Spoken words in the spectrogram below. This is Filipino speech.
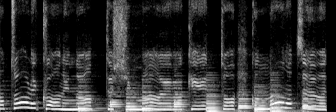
の虜になってしまえばきっとこの夏は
